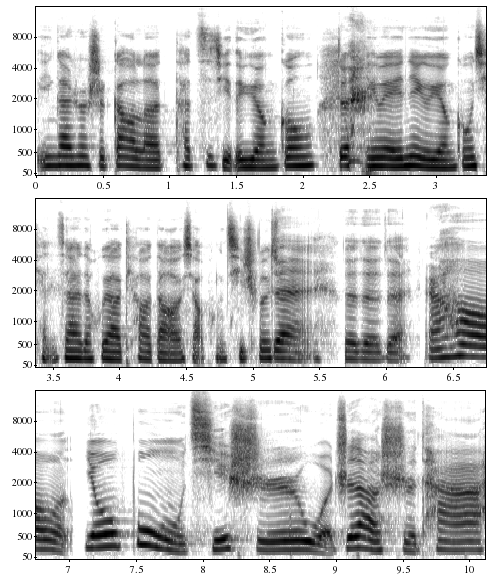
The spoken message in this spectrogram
应该说是告了他自己的员工，对，因为那个员工潜在的会要跳到小鹏汽车去，对对对对。然后优步其实我知道是他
